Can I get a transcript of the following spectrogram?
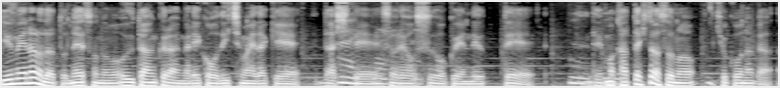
有名なのだとねそのウータン・クランがレコード1枚だけ出して、それを数億円で売って、でまあ、買った人はその曲をなんか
